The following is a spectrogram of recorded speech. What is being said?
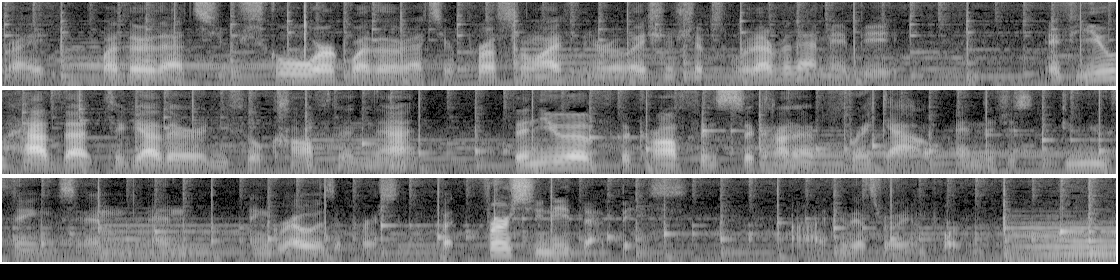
right? Whether that's your schoolwork, whether that's your personal life and your relationships, whatever that may be. If you have that together and you feel confident in that, then you have the confidence to kind of break out and to just do new things and, and, and grow as a person. But first you need that base. Uh, I think that's really important.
